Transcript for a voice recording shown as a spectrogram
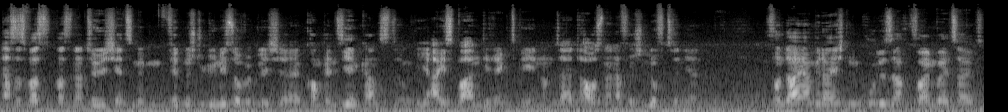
Das ist was, was natürlich jetzt mit dem Fitnessstudio nicht so wirklich äh, kompensieren kannst. Irgendwie Eisbahn direkt gehen und da draußen an der frischen Luft trainieren. Und von daher haben wir da echt eine coole Sache, vor allem weil es halt,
